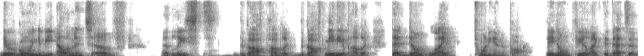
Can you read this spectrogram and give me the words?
there are going to be elements of at least the golf public, the golf media public, that don't like 20 under par. They don't feel like that that's a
